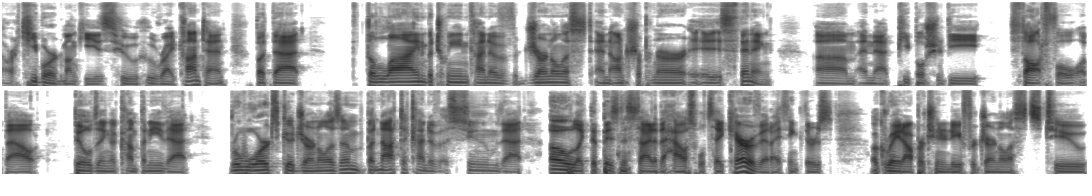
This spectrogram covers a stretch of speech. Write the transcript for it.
are keyboard monkeys who who write content, but that the line between kind of journalist and entrepreneur is thinning, um, and that people should be thoughtful about building a company that rewards good journalism, but not to kind of assume that, oh, like the business side of the house will take care of it. I think there's a great opportunity for journalists to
